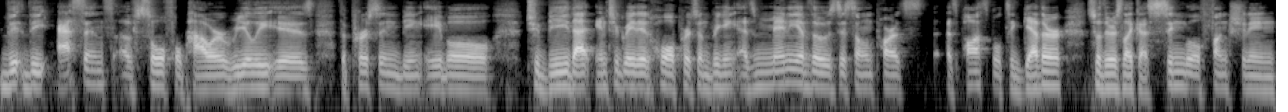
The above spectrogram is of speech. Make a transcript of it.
the the essence of soulful power really is the person being able to be that integrated whole person, bringing as many of those disowned parts as possible together, so there's like a single functioning,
